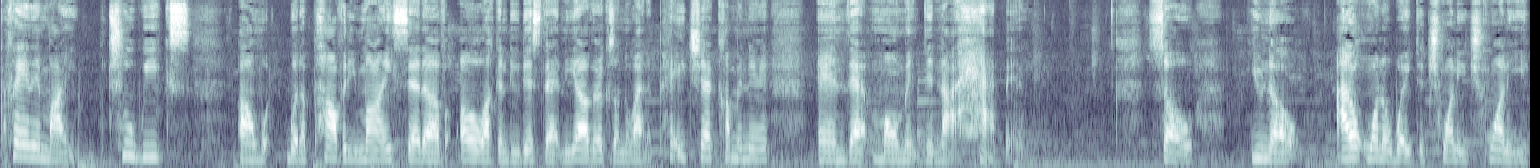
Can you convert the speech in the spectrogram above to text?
planning my two weeks um, with, a poverty mindset of, oh, I can do this, that, and the other because I know I had a paycheck coming in. And that moment did not happen. So, you know, I don't want to wait to 2020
